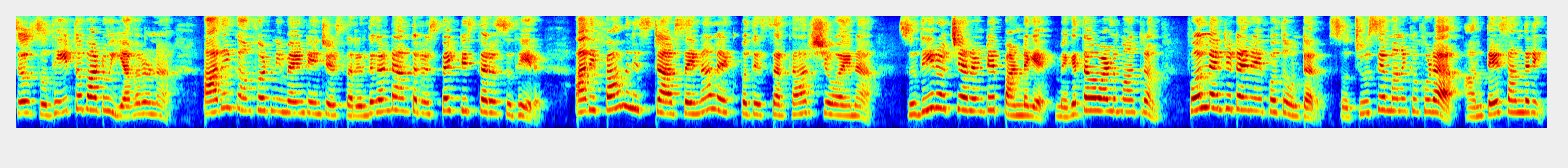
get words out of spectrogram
సో సుధీర్తో పాటు ఎవరున్నా అదే కంఫర్ట్ని మెయింటైన్ చేస్తారు. ఎందుకంటే అంత రెస్పెక్ట్ ఇస్తారు సుధీర్. అది ఫ్యామిలీ స్టార్స్ అయినా లేకపోతే సర్కార్ షో అయినా సుధీర్ వచ్చారంటే పండగే. మిగతా వాళ్ళు మాత్రం ఫుల్ ఎంటర్టైన్ అయిపోతూ ఉంటారు. సో చూసే మనకు కూడా అంతే సందడి.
